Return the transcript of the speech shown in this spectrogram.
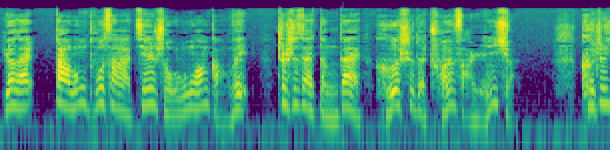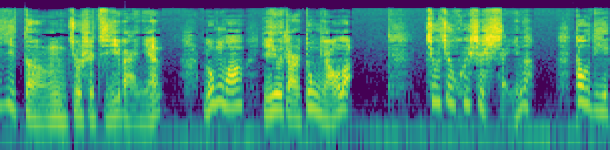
原来大龙菩萨坚守龙王岗位，这是在等待合适的传法人选。可这一等就是几百年，龙王也有点动摇了。究竟会是谁呢？到底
